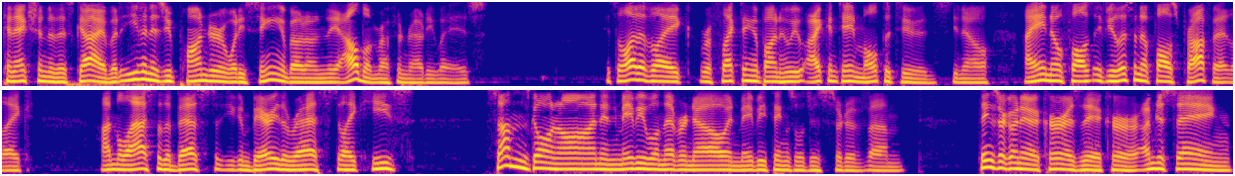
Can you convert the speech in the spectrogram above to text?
connection to this guy. But even as you ponder what he's singing about on the album "Rough and Rowdy Ways," it's a lot of like reflecting upon who he, I contain multitudes. You know, I ain't no false. If you listen to False Prophet, like I'm the last of the best. You can bury the rest. Like he's something's going on, and maybe we'll never know, and maybe things will just sort of um, things are going to occur as they occur. I'm just saying,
